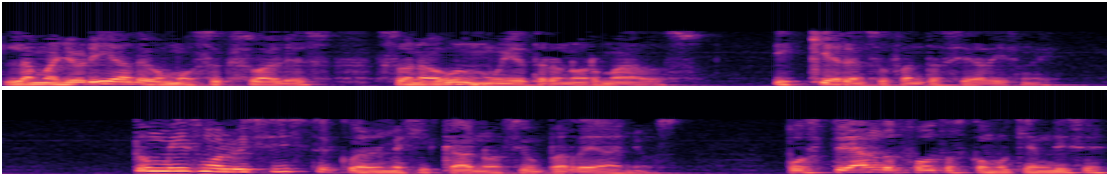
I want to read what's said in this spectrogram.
La mayoría de homosexuales son aún muy heteronormados y quieren su fantasía Disney. Tú mismo lo hiciste con el mexicano hace un par de años, posteando fotos como quien dice,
